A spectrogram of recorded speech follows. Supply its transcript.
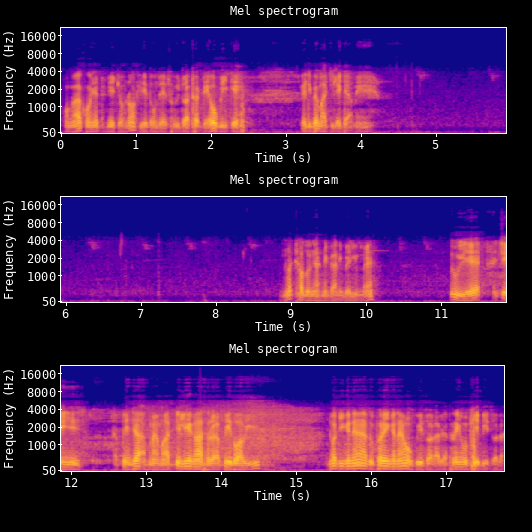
ခွန်9ခွန်ရဲ့တနည်းကျော်နော်430ဆိုပြီးတော့ထွက်တယ်ဟုတ်ပြီကဲကဲဒီဘက်မှာကြည့်လိုက်ကြမယ်မ6တော့ညနှစ်ကနေပဲယူမယ်သူ့ရဲ့အချင်းကြီးအ ပင်ကြအမှန်မှာ145ဆိုတော့ပေးသွားပြီနော်ဒီကနန်းကသူဖရင်ကနန်းကိုပေးသွားတာဗျဖရင်ကိုဖြည့်ပေးသွားတာ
